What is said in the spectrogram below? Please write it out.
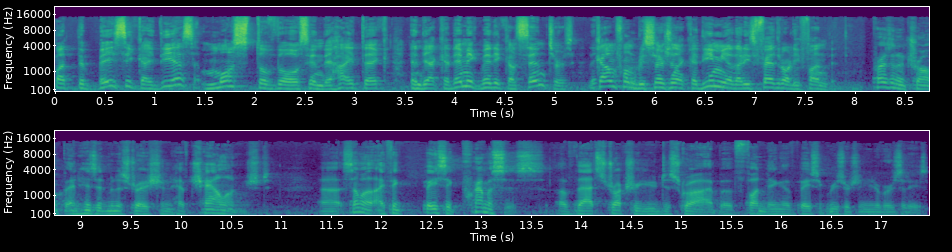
But the basic ideas, most of those in the high tech and the academic medical centers, they come from research and academia that is federally funded. President Trump and his administration have challenged uh, some of, I think, basic premises of that structure you describe of funding of basic research in universities.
